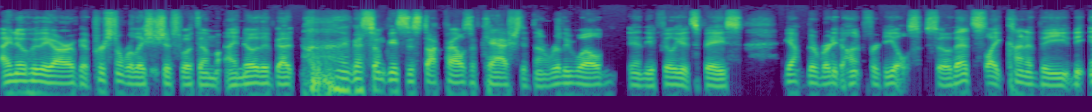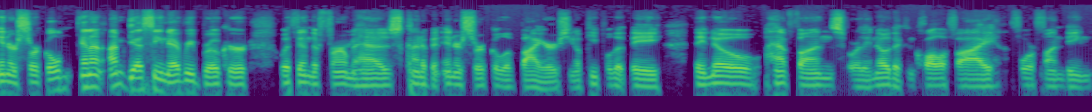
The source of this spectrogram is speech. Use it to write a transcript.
I know who they are. I've got personal relationships with them. I know they've got they've got some cases stockpiles of cash. They've done really well in the affiliate space. Yeah, they're ready to hunt for deals. So that's like kind of the the inner circle. And I'm, I'm guessing every broker within the firm has kind of an inner circle of buyers. You know, people that they they know have funds or they know that can qualify for funding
